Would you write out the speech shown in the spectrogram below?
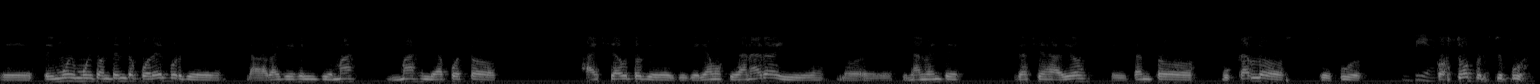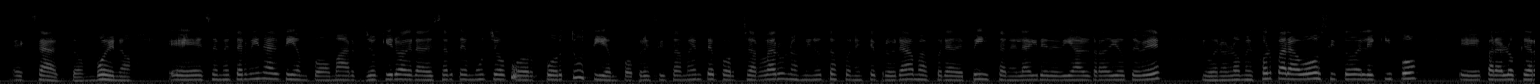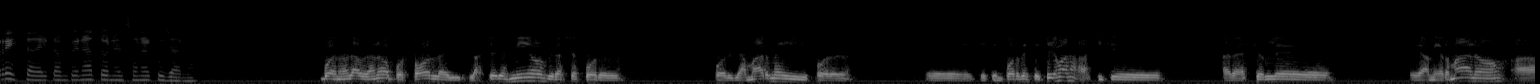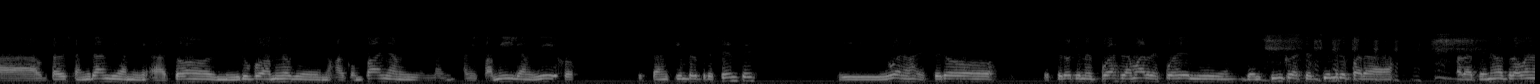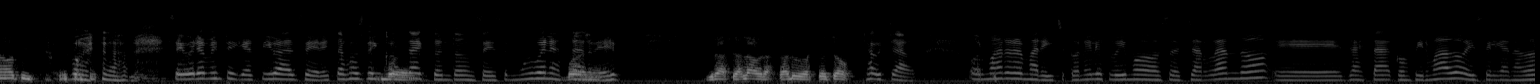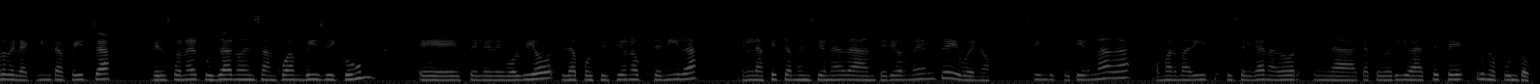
eh, estoy muy, muy contento por él porque la verdad que es el que más, más le ha puesto a ese auto que, queríamos que ganara y finalmente, gracias a Dios, tanto buscarlo se pudo. Bien. Costó, pero se pudo. Exacto. Bueno, eh, se me termina el tiempo, Omar. Yo quiero agradecerte mucho por, por tu tiempo, precisamente por charlar unos minutos con este programa fuera de pista, en el aire de Dial Radio TV. Y bueno, lo mejor para vos y todo el equipo eh, para lo que resta del campeonato en el Zonal Cuyano. Bueno, Laura, no, por favor, el placer es mío. Gracias por, por llamarme y por eh, que te importe este tema. Así que agradecerle eh, a mi hermano, a Octavio Sangrandi, a, a todo mi grupo de amigos que nos acompaña, a mi, a mi familia, a mi viejo, que están siempre presentes. Y bueno, espero espero que me puedas llamar después del, del 5 de septiembre para, para tener otra buena noticia. Bueno, seguramente que así va a ser. Estamos en contacto entonces. Muy buenas tardes. Gracias Laura, saludos, chao, chao. Chao, chao. Omar Marich, con él estuvimos eh, charlando, eh, ya está confirmado, es el ganador de la quinta fecha del Zonal Cuyano en San Juan Villicum. Eh, se le devolvió la posición obtenida en la fecha mencionada anteriormente y bueno, sin discutir nada, Omar Marich es el ganador en la categoría ATP 1.4.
